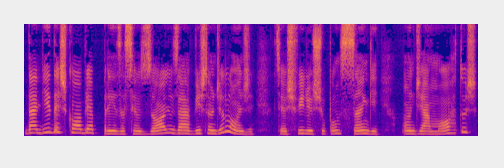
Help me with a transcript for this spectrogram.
Dali descobre a presa, seus olhos a avistam de longe, seus filhos chupam sangue, onde há mortos,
